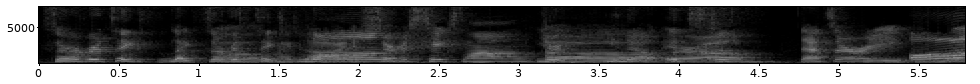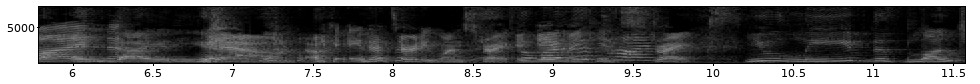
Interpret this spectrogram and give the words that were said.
server takes, like, service oh takes my God. long, If service takes long. You're- oh, you know, it's girl, just that's already one anxiety. down. Okay, that's already one strike. So I by gave my the kids time- strikes. you leave this lunch.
